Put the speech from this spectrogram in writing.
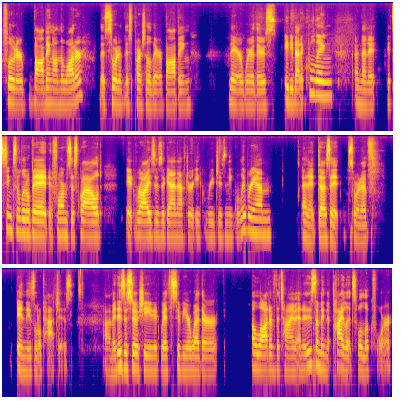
floater bobbing on the water that's sort of this parcel air bobbing there where there's adiabatic cooling and then it it sinks a little bit it forms this cloud it rises again after it reaches an equilibrium, and it does it sort of in these little patches. Um, it is associated with severe weather a lot of the time, and it is something that pilots will look for.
